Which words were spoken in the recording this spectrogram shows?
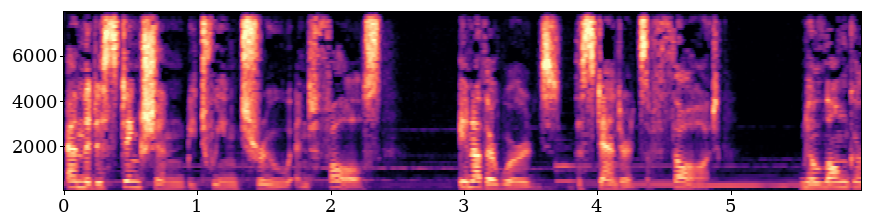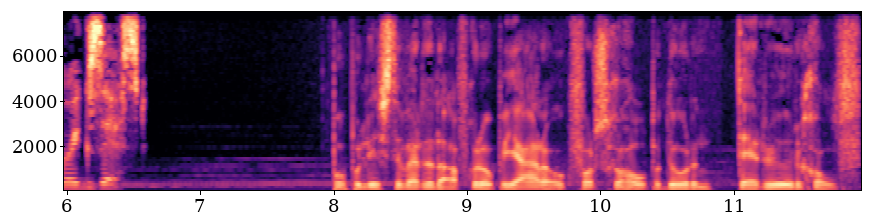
and the distinction between true and false, in other words, the standards of thought, no longer exist. Populisten werden de afgelopen jaren ook fors geholpen door een terreurgolf.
